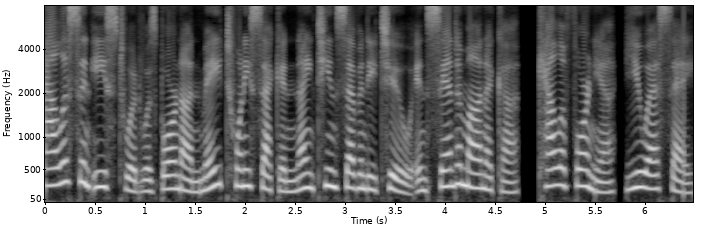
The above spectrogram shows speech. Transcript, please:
Alison Eastwood was born on May 22, 1972 in Santa Monica, California, USA.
